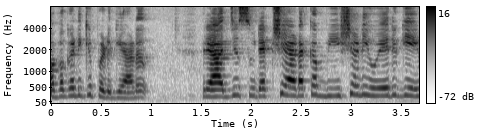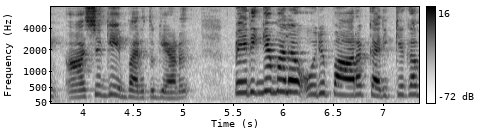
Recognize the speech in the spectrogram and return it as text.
അവഗണിക്കപ്പെടുകയാണ്. രാജ്യസുരക്ഷയടക്കം ഭീഷണി ഉയരുകയും ആശങ്കയും പരത്തുകയാണ്. പെരിങ്ങമല ഒരു പാറക്കരിക്കകം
